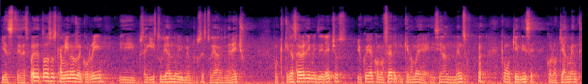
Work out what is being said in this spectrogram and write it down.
Y este, después de todos esos caminos recorrí y seguí estudiando y me puse a estudiar Derecho, porque quería saber de mis derechos, yo quería conocer y que no me hicieran menso, como quien dice coloquialmente.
